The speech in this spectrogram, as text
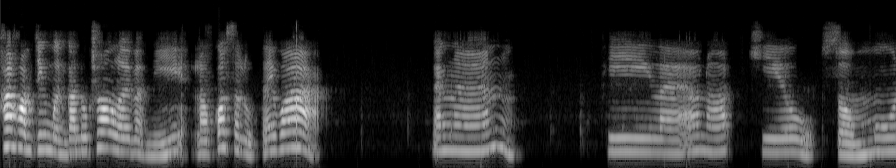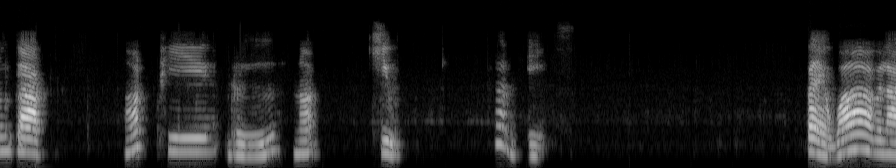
ค่าความจริงเหมือนกันทุกช่องเลยแบบนี้ เราก็สรุปได้ว่า ดังนั้น p แล้ว not q สมมูลกับ not p หรือ not q นั่นเอง แต่ว่าเวลา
